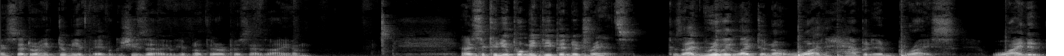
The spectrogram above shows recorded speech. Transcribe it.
I said to her, "Hey, do me a favor, because she's a hypnotherapist as I am." And I said, "Can you put me deep into trance?" Because I'd really like to know what happened in Bryce. Why did?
